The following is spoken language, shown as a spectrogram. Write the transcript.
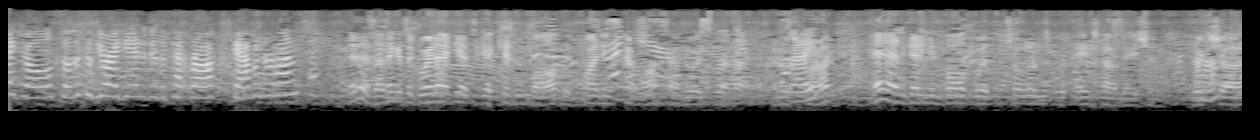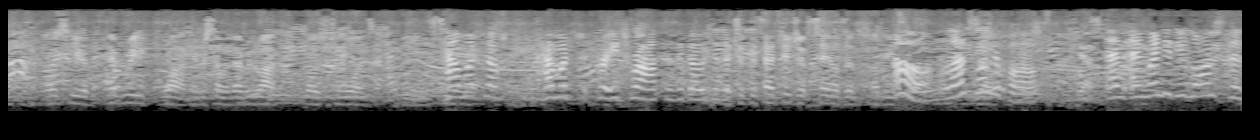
Hi, Joel. So this is your idea to do the Pet Rock scavenger hunt? It is. I think it's a great idea to get kids involved in finding Pet Rocks, our newest, uh, our newest Right. product, and getting involved with Children with AIDS Foundation, which Uh-huh. uh, the proceed of every rock, every sale of every rock goes towards the How much of how much for each rock does it go to the? It's a percentage of sales of, of each Oh, rock. well that's So, wonderful. Yes. And and when did you launch the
